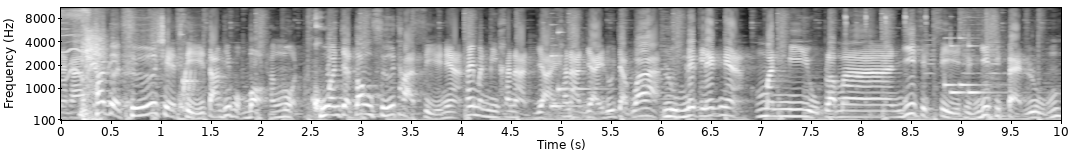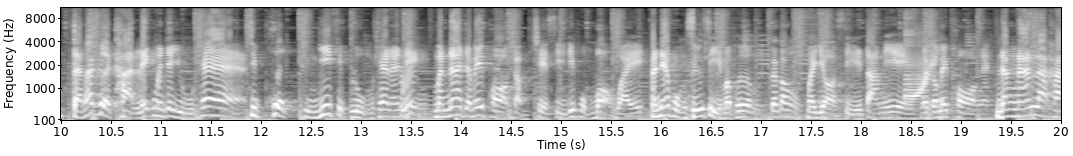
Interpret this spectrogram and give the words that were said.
นะครับ ถ้าเกิดซื้อเฉดสีตามที่ผมบอกทั้งหมด ควรจะต้องซื้อถาดสีเนี่ยให้มันมีขนาดใหญ่ ขนาดใหญ่ดูจากว่าหลุมเล็กๆเนี่ยมันมีอยู่ประมาณ 24ถึง28 หลุม แต่ถ้าเกิดถาดเล็กมันจะอยู่แค่ 16ถึง20 หลุมแค่นั้นเอง มันน่าจะไม่พอกับเฉดสีที่ผมบอกไว้ อันนี้ผมซื้อสีมาเพิ่มก็ต้องมาหยอดสีตามนี้เอง มันก็ไม่พอไง ดังนั้นราคา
